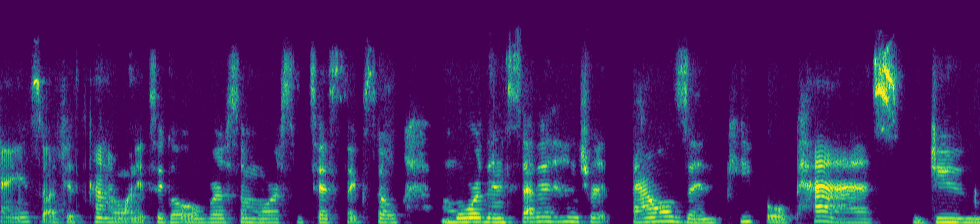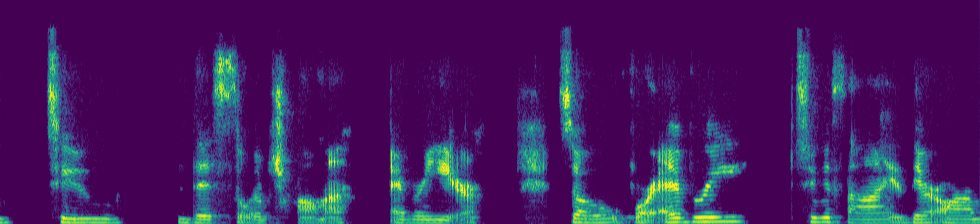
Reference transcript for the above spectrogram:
Okay, so I just kind of wanted to go over some more statistics. So more than 700,000 people pass due to this sort of trauma every year. So for every suicide, there are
